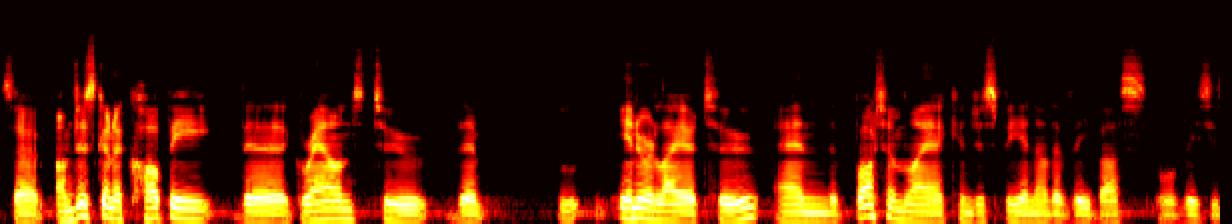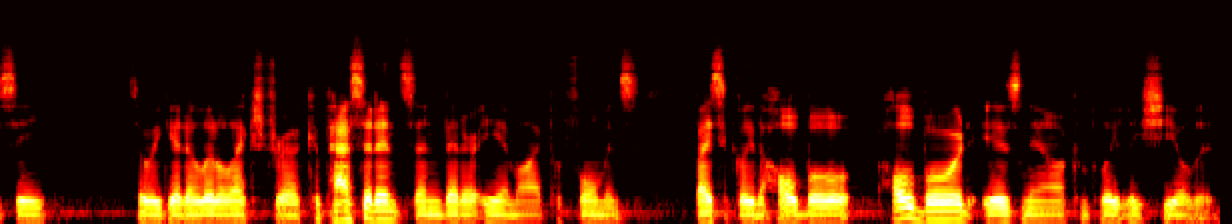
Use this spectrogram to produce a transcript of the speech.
So I'm just going to copy the ground to the inner layer two, and the bottom layer can just be another VBus or VCC. So we get a little extra capacitance and better EMI performance. Basically, the whole board, whole board is now completely shielded.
